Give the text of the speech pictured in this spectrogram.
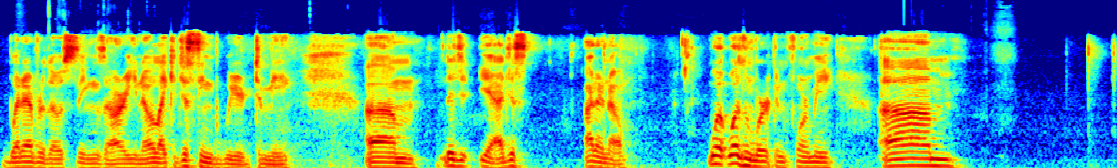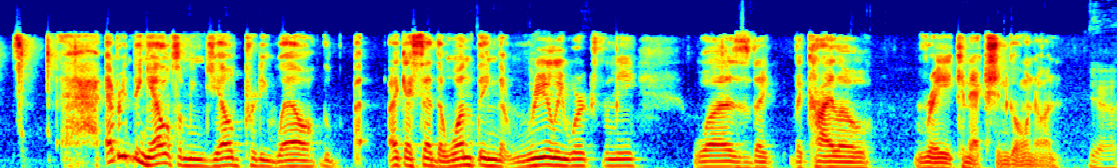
whatever those things are, you know, like it just seemed weird to me. Um, yeah, just I don't know, what wasn't working for me. Um, everything else, I mean, gelled pretty well. The, like I said, the one thing that really worked for me was the the Kylo Rey connection going on. Yeah.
